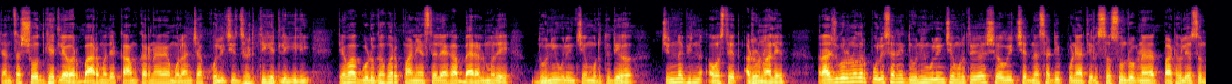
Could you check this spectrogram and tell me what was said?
त्यांचा शोध घेतल्यावर बारमध्ये काम करणाऱ्या मुलांच्या खोलीची झडती घेतली गेली. तेव्हा गुडघाभर पाणी असलेल्या एका बॅरलमध्ये दोन्ही मुलींचे मृतदेह चिन्हभिन्न अवस्थेत आढळून आलेत. राजगुरुनगर पोलिसांनी दोन्ही मुलींचे मृतदेह शवविच्छेदनासाठी पुण्यातील ससून रुग्णालयात पाठवले असून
